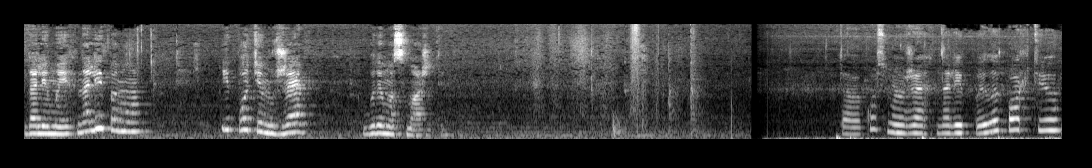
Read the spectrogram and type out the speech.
Далі ми їх наліпимо і потім вже будемо смажити. Так, ось ми вже наліпили партію.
